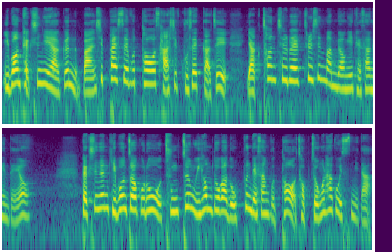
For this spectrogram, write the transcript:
이번 백신 예약은 만 18세부터 49세까지 약 1,770만 명이 대상인데요. 백신은 기본적으로 중증 위험도가 높은 대상부터 접종을 하고 있습니다.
